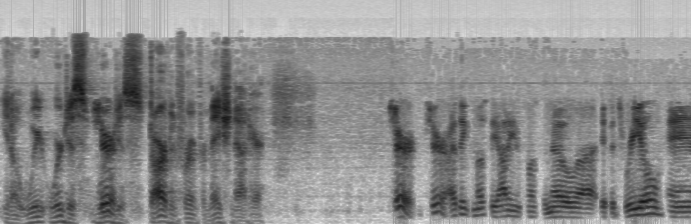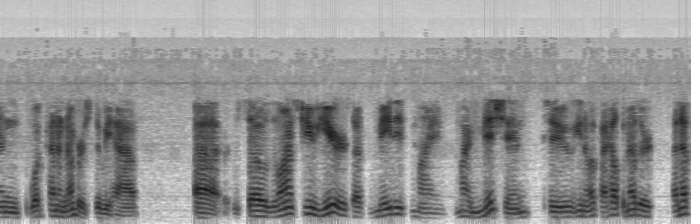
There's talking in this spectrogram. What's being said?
you know we're we're just Sure. we're just starving for information out here. Sure, sure. I think most of the audience wants to know uh, if it's real and what kind of numbers do we have. Uh, so the last few years, I've made it my my mission to, you know, if I help another enough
